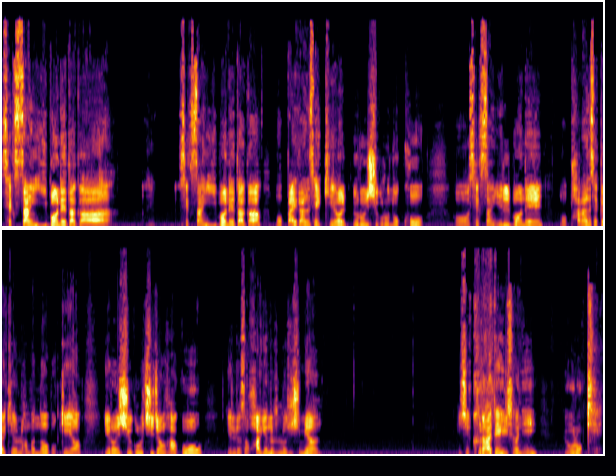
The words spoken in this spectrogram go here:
색상 2번에다가 색상 2번에다가 뭐 빨간색 계열 이런 식으로 놓고 어, 색상 1번에 뭐 파란 색깔 계열로 한번 넣어 볼게요. 이런 식으로 지정하고 예를 들어서 확인을 눌러 주시면 이제 그라데이션이 요렇게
